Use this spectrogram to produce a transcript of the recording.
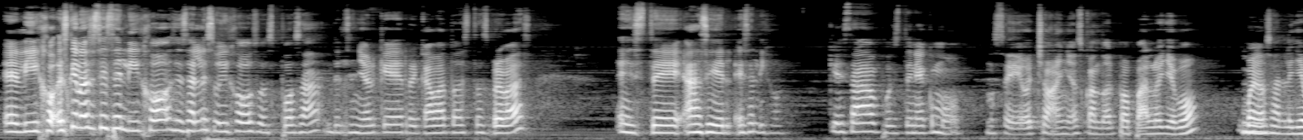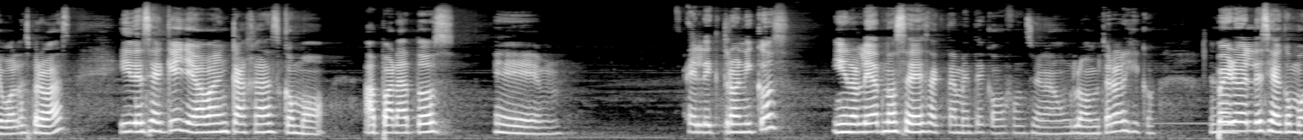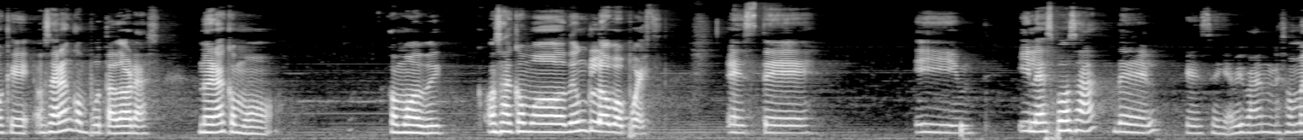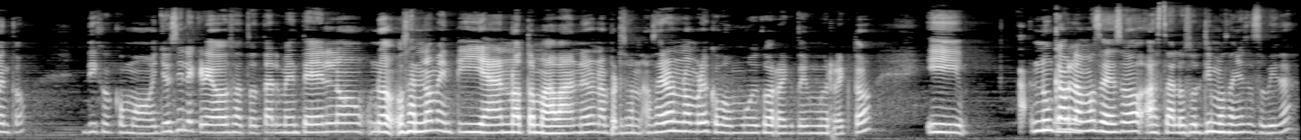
el hijo, es que no sé si es el hijo, si sale su hijo o su esposa del señor que recaba todas estas pruebas este, ah, sí, es el hijo. Que estaba, pues tenía como, no sé, ocho años cuando el papá lo llevó. Bueno, o sea, le llevó las pruebas. Y decía que llevaban cajas como aparatos em, electrónicos. Y en realidad no sé exactamente cómo funciona un globo meteorológico. Pero él decía como que, o sea, eran computadoras. No era como, como de, o sea, como de un globo, pues. Este, y y la esposa de él, que seguía viva en ese momento, dijo como, yo sí le creo, o sea, totalmente, él no, no, o sea, no mentía, no tomaba, no era una persona, o sea, era un hombre como muy correcto y muy recto. Y nunca hablamos de eso hasta los últimos años de su vida,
